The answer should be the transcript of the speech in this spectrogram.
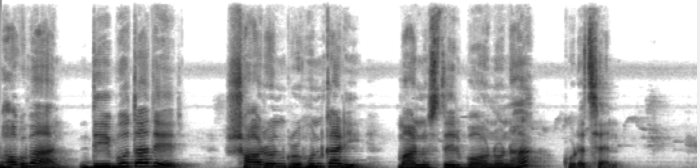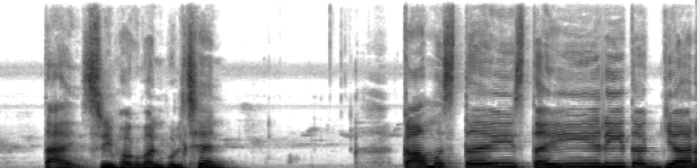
ভগবান দেবতাদের স্মরণ গ্রহণকারী মানুষদের বর্ণনা করেছেন। তাই শ্রী ভগবান বলছেন কামস্তৈস্তৈরিতজ্ঞান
